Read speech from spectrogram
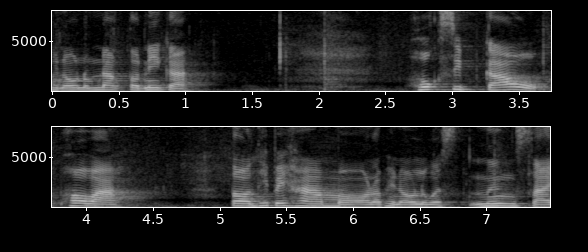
พี่น้องน้ำหนักตอนนี้กะหกสิบเก้าเพราะว่า ตอนที่ไปหาหมอแล้วพี่น้องหรือว่านึ่งใส่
